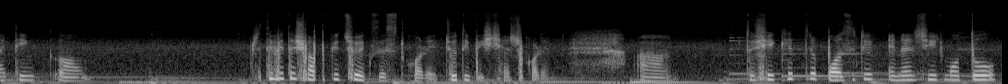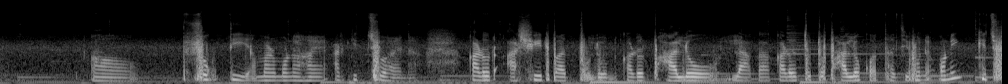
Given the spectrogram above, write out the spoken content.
আই থিঙ্ক পৃথিবীতে সব কিছু এক্সিস্ট করে, যদি বিশ্বাস করেন। তো সেক্ষেত্রে পজিটিভ এনার্জির মতো শক্তি আমার মনে হয় আর কিচ্ছু হয় না। কারোর আশীর্বাদ বলুন, কারোর ভালো লাগা, কারোর দুটো ভালো কথা, জীবনে অনেক কিছু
